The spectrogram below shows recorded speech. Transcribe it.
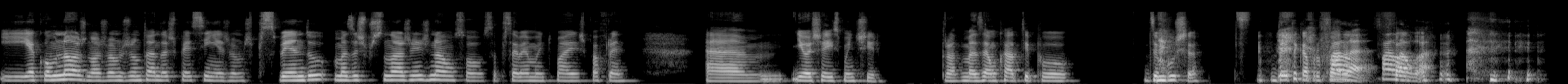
E é como nós, nós vamos juntando as pecinhas, vamos percebendo, mas as personagens não, só se apercebem muito mais para a frente. Ahm, E eu achei isso muito giro. Pronto, mas é um bocado tipo, desembucha, deita cá para fora, Fala, fala, pá.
